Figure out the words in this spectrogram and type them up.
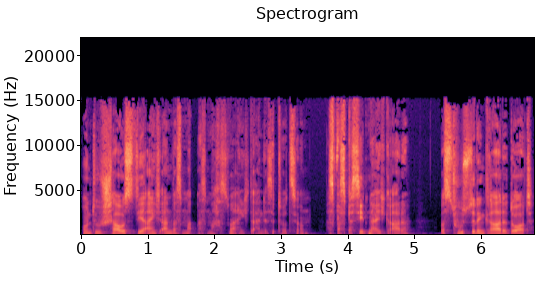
und du schaust dir eigentlich an, was, was machst du eigentlich da in der Situation? Was, was passiert denn eigentlich gerade? Was tust du denn gerade dort?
